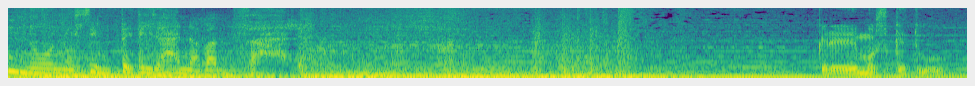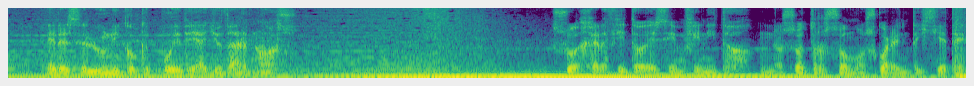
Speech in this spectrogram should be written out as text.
no nos impedirán avanzar. Creemos que tú eres el único que puede ayudarnos. Su ejército es infinito. Nosotros somos 47.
